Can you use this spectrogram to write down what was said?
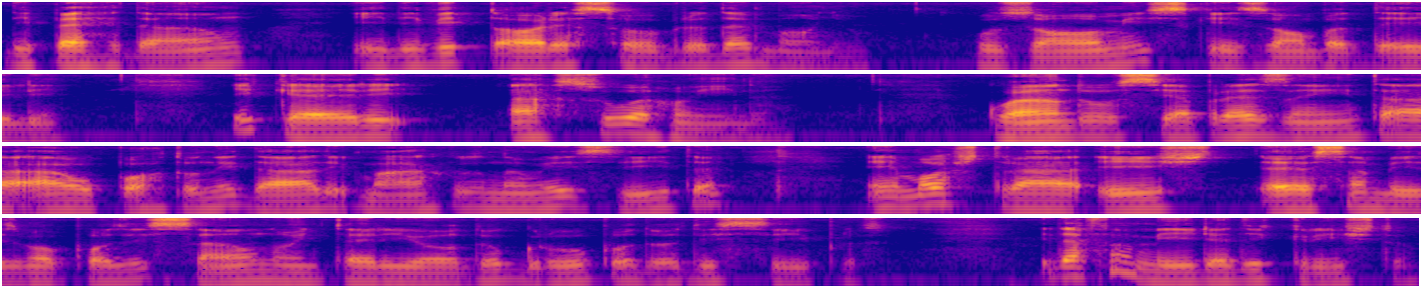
de perdão e de vitória sobre o demônio, os homens que zombam dele e querem a sua ruína. Quando se apresenta a oportunidade, Marcos não hesita em mostrar este, essa mesma oposição no interior do grupo dos discípulos e da família de Cristo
